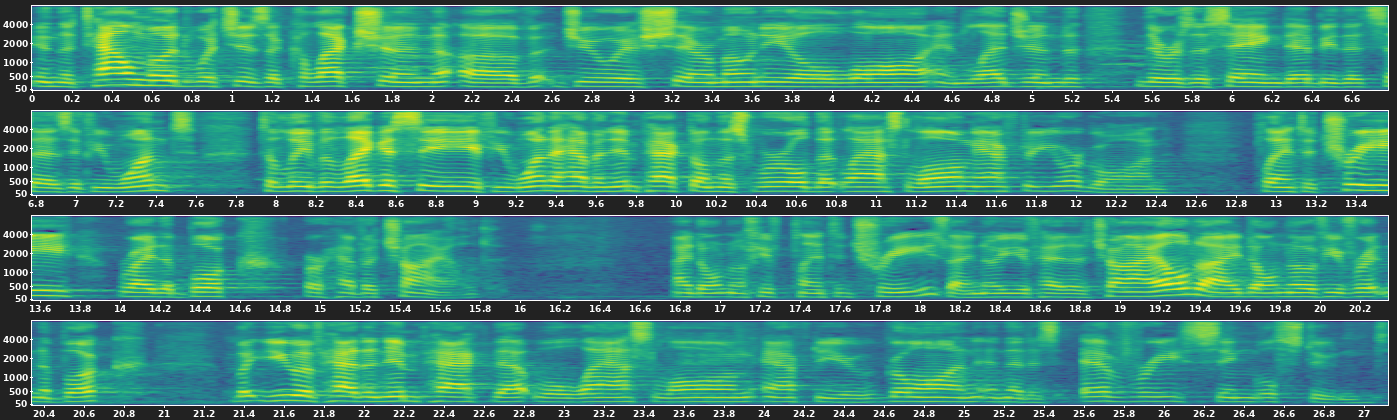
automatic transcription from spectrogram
In the Talmud, which is a collection of Jewish ceremonial law and legend, there is a saying, Debbie, that says if you want to leave a legacy, if you want to have an impact on this world that lasts long after you're gone, plant a tree, write a book, or have a child. I don't know if you've planted trees. I know you've had a child. I don't know if you've written a book. But you have had an impact that will last long after you're gone, and that is every single student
